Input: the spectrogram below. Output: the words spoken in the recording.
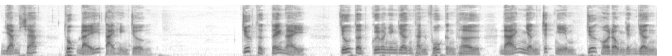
giám sát, thúc đẩy tại hiện trường. Trước thực tế này, Chủ tịch Ủy ban nhân dân thành phố Cần Thơ đã nhận trách nhiệm trước Hội đồng nhân dân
